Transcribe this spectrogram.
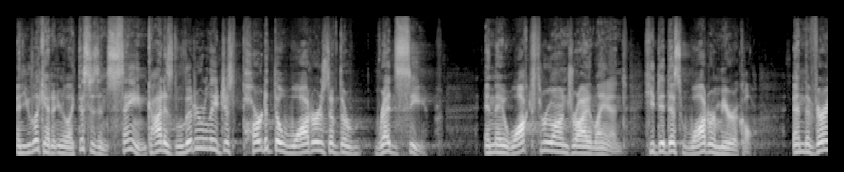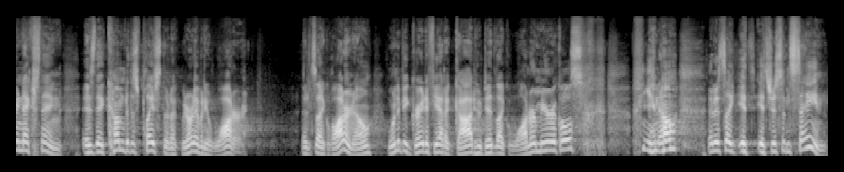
And you look at it and you're like, this is insane. God has literally just parted the waters of the Red Sea and they walked through on dry land. He did this water miracle. And the very next thing is they come to this place, they're like, we don't have any water. It's like, well, I don't know. Wouldn't it be great if you had a God who did like water miracles? you know? And it's like, it's, it's just insane.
